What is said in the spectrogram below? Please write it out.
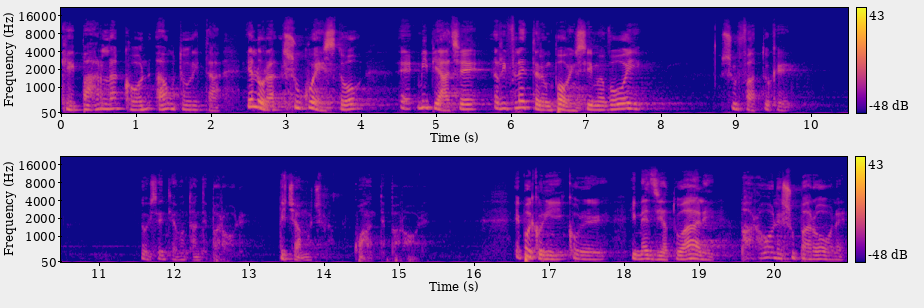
che parla con autorità. E allora su questo eh, mi piace riflettere un po' insieme a voi sul fatto che noi sentiamo tante parole, diciamocelo, quante parole. E poi con i, con i mezzi attuali, parole su parole,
